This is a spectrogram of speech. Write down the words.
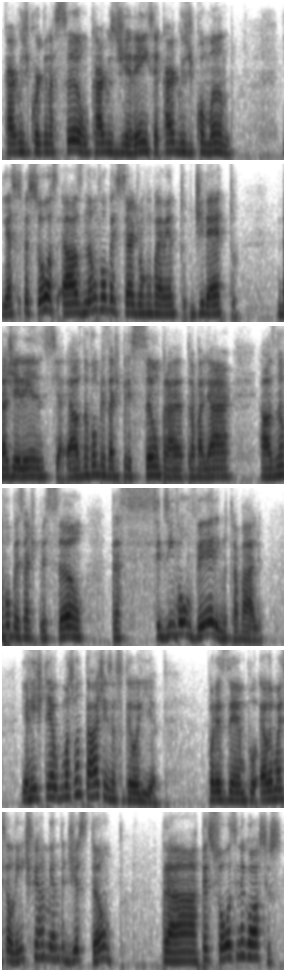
cargos de coordenação, cargos de gerência, cargos de comando. E essas pessoas, elas não vão precisar de um acompanhamento direto da gerência, elas não vão precisar de pressão para trabalhar, elas não vão precisar de pressão para se desenvolverem no trabalho. E a gente tem algumas vantagens nessa teoria. Por exemplo, ela é uma excelente ferramenta de gestão para pessoas e negócios.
